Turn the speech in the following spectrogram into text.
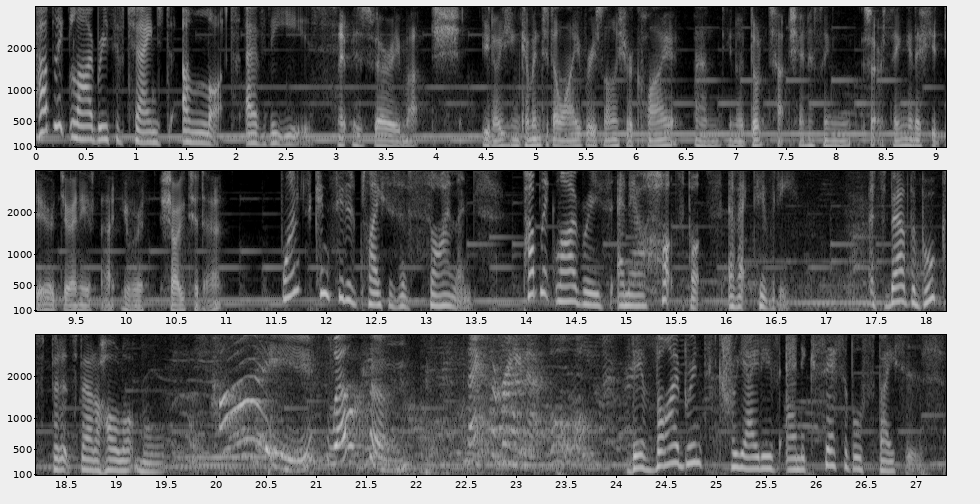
Public libraries have changed a lot over the years. It was very much, you know, you can come into the library as long as you're quiet and, you know, don't touch anything sort of thing. And if you dare do any of that, you were shouted at. Once considered places of silence, public libraries are now hotspots of activity. It's about the books, but it's about a whole lot more. Hi, welcome. Thanks for bringing that book. They're vibrant, creative, and accessible spaces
